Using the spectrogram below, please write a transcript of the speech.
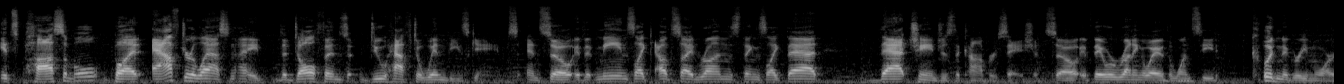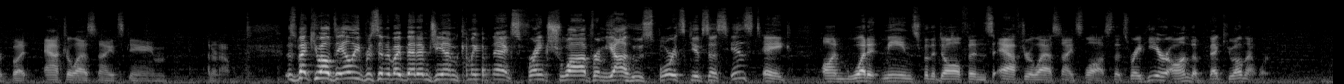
It's possible, but after last night, the Dolphins do have to win these games. And so if it means like outside runs, things like that, that changes the conversation. So if they were running away with the one seed, couldn't agree more. But after last night's game, I don't know. This is BetQL Daily presented by BetMGM. Coming up next, Frank Schwab from Yahoo Sports gives us his take on what it means for the Dolphins after last night's loss. That's right here on the BetQL Network.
